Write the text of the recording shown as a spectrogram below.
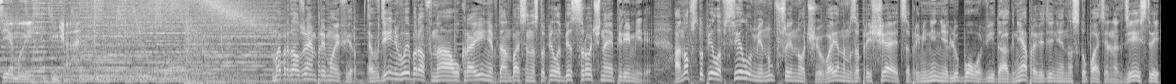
Темы дня. Мы продолжаем прямой эфир. В день выборов на Украине в Донбассе наступило бессрочное перемирие. Оно вступило в силу минувшей ночью. Военным запрещается применение любого вида огня, проведение наступательных действий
